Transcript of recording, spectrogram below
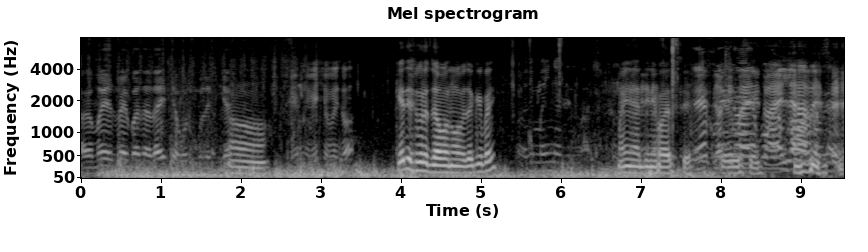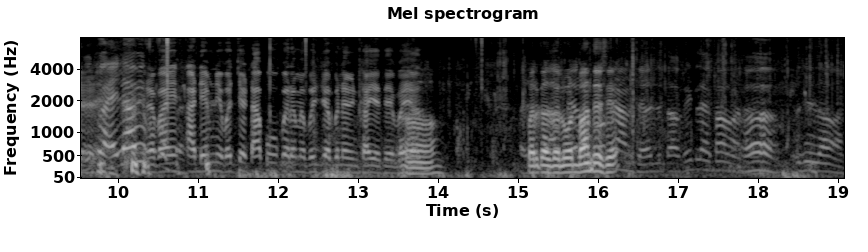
હવે મહેશભાઈ પાછા જાય છે ઓળખું લઈને ગયા. હા કેદી સુરત જવાનું આવે જગી ભાઈ મહિના દિન વાત છે. એવું છે. તો હાલ્યા આવી. અરે ભાઈ આ ડેમની વચ્ચે ટાપુ ઉપર અમે ભજીયા બનાવીને ખાઈએ ભાઈ. પ્રકાશભાઈ લોટ બાંધે છે. હા. પછી જવાનું.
